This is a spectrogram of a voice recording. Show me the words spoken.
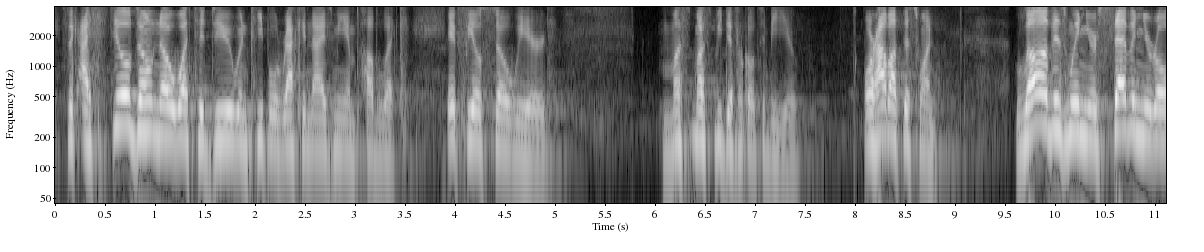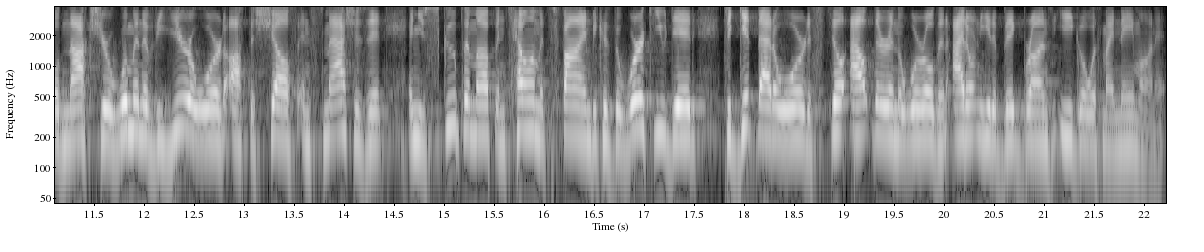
it's like, I still don't know what to do when people recognize me in public. It feels so weird. Must, must be difficult to be you. Or how about this one? Love is when your seven year old knocks your Woman of the Year award off the shelf and smashes it, and you scoop him up and tell him it's fine because the work you did to get that award is still out there in the world, and I don't need a big bronze eagle with my name on it.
